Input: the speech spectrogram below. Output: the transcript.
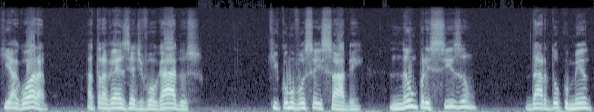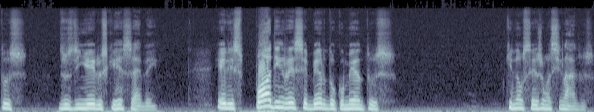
que agora, através de advogados, que, como vocês sabem, não precisam dar documentos dos dinheiros que recebem. Eles podem receber documentos que não sejam assinados.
